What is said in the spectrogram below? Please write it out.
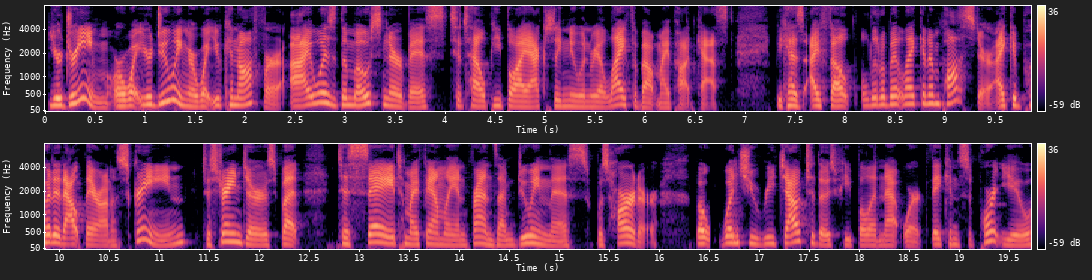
your dream or what you're doing or what you can offer. I was the most nervous to tell people I actually knew in real life about my podcast because I felt a little bit like an imposter. I could put it out there on a screen to strangers, but to say to my family and friends, I'm doing this was harder. But once you reach out to those people and network, they can support you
